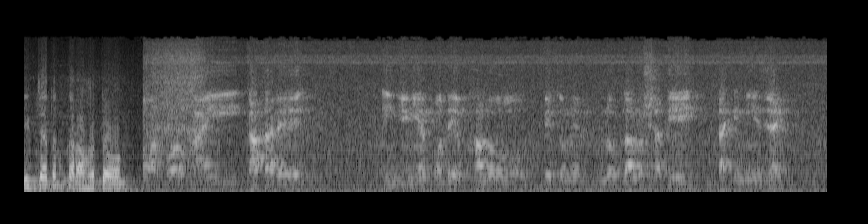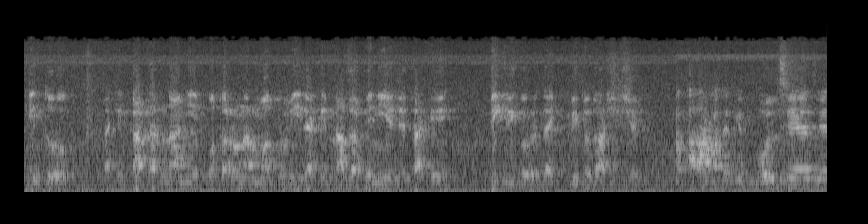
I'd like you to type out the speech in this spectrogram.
নির্যাতন করা হতো। আমার বড় ভাই কাতারে ইঞ্জিনিয়ার পদে ভালো বেতনের লোক লালসা দিয়েই তাকে নিয়ে যায়। কিন্তু তাকে কাতার না নিয়ে প্রতারণার মাধ্যমে ইরাকের নাজাফে নিয়ে যে তাকে বিক্রি করে দেয় কৃতদাস হিসেবে। তারা আমাদেরকে বলছে যে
